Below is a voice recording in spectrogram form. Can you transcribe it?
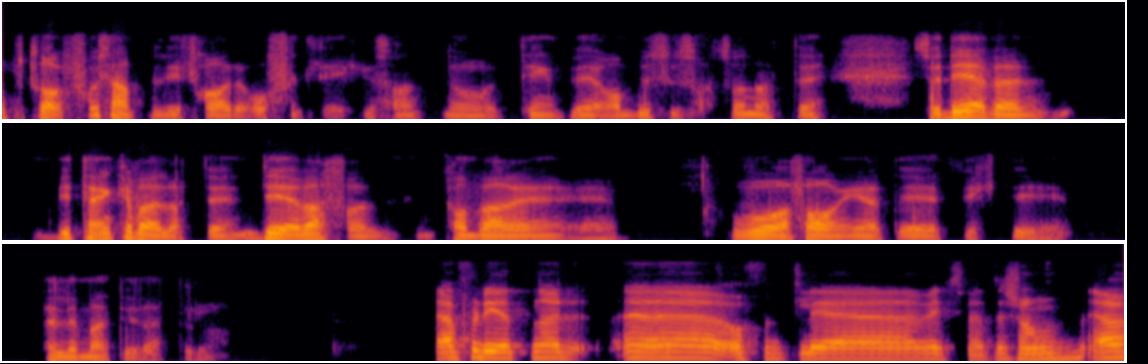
oppdrag f.eks. fra det offentlige når ting blir anbudsutsatt. Sånn at, så det er vel, Vi tenker vel at det, det i hvert fall kan være eh, Vår erfaring er at det er et viktig element i dette. da. Ja, fordi at når eh, offentlige virksomheter som ja,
